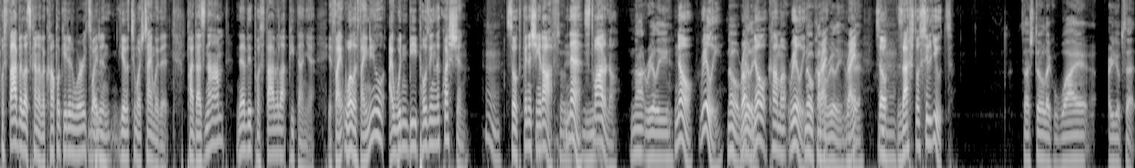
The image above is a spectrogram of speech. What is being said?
Postavila is kind of a complicated word, so I mm-hmm. didn't give it too much time with it. Padaznam ne bi postavila pitanje. If I well, if I knew, I wouldn't be posing the question. Hmm. So finishing it off. So ne, stvarno. Not really. No, really. No, really. No, comma, really. No, comma, right? really, Right? okay. So, hmm. zašto si ljut? Zašto, like, why are you upset?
